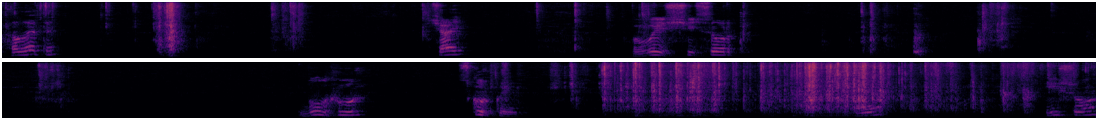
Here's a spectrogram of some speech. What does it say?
Галети. Чай. Вищий сорт. Булгур з куркою. І що?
